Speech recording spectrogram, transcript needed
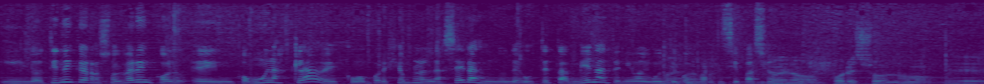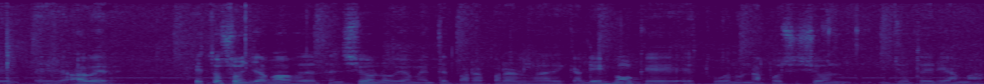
y lo tiene que resolver en, col- en comunas claves, como por ejemplo en Las Heras, donde usted también ha tenido algún tipo de participación. Bueno, por eso no. eh, eh, a ver, estos son llamados de atención, obviamente, para, para el radicalismo, que estuvo en una posición, yo te diría, más,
